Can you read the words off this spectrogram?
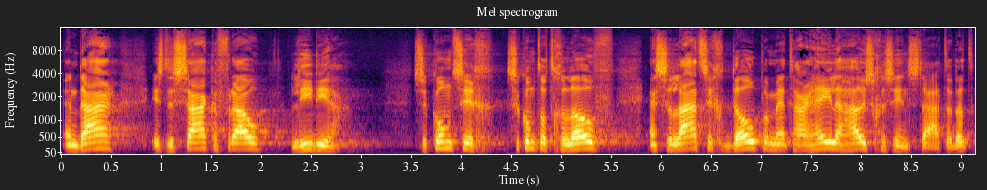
En daar is de zakenvrouw Lydia. Ze komt, zich, ze komt tot geloof en ze laat zich dopen met haar hele huisgezin, staat. Dat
